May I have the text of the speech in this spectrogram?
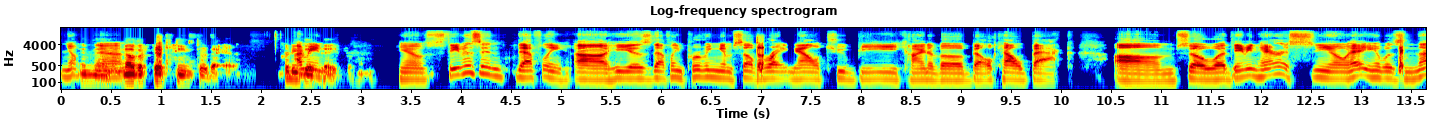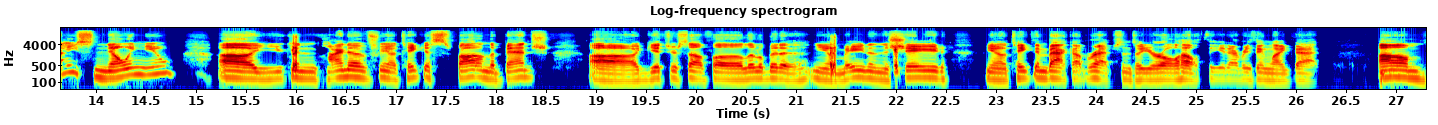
Yep. and then yeah. another 15 through the air. Pretty I good mean, day for him. You know, Stevenson definitely, uh, he is definitely proving himself right now to be kind of a bell cow back. Um, so uh, Damien Harris, you know, hey, it was nice knowing you. Uh, you can kind of, you know, take a spot on the bench, uh, get yourself a little bit of, you know, made in the shade, you know, take them back up reps until you're all healthy and everything like that. Um,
